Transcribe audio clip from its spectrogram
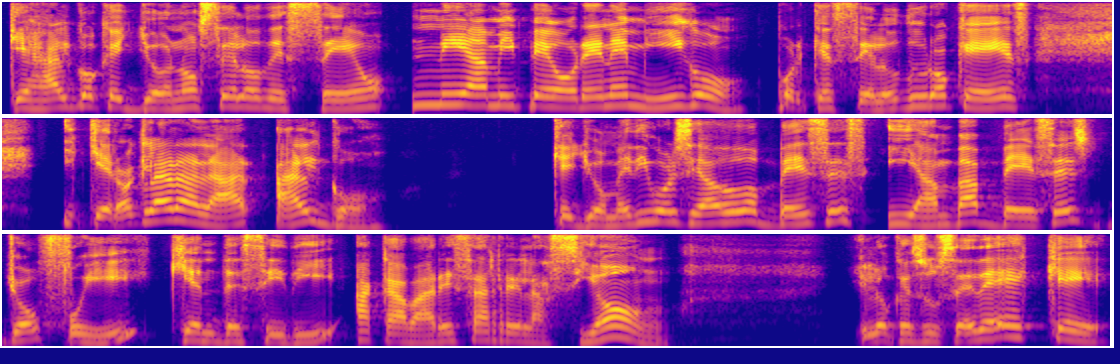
Que es algo que yo no se lo deseo ni a mi peor enemigo, porque sé lo duro que es. Y quiero aclarar algo que yo me he divorciado dos veces y ambas veces yo fui quien decidí acabar esa relación. Y lo que sucede es que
